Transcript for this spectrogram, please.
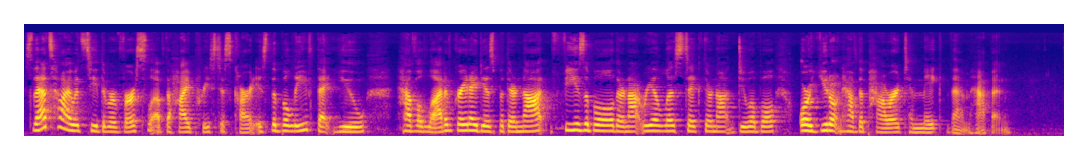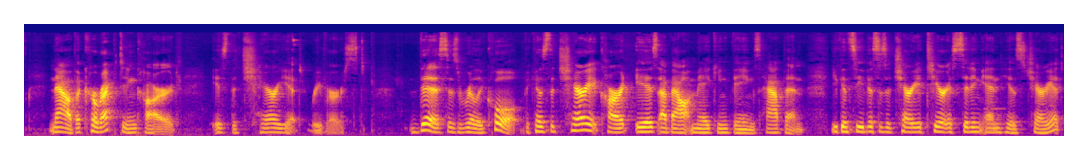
So that's how I would see the reversal of the high priestess card is the belief that you have a lot of great ideas, but they're not feasible, they're not realistic, they're not doable, or you don't have the power to make them happen. Now, the correcting card is the chariot reversed this is really cool because the chariot card is about making things happen. You can see this is a charioteer is sitting in his chariot.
